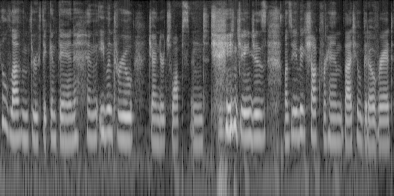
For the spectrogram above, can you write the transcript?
he'll love him through thick and thin, and even through gender swaps and changes. Must be a big shock for him, but he'll get over it.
